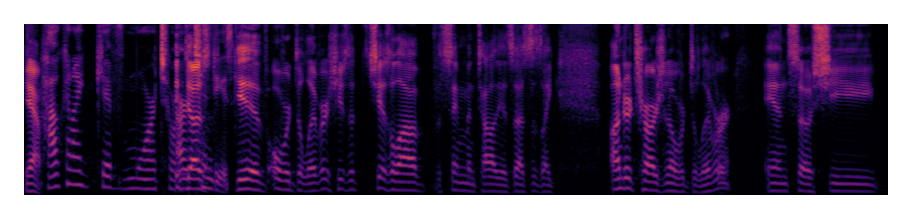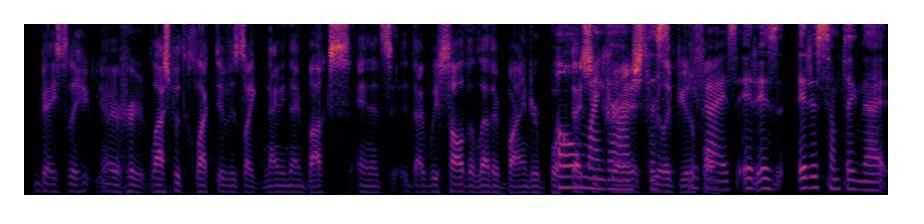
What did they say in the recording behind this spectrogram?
Yeah. How can I give more to our does attendees? give over deliver. She's a, she has a lot of the same mentality as us. Is like undercharge and over deliver. And so she basically her Lash Booth Collective is like 99 bucks. And it's, that we saw the leather binder book Oh that she created. gosh, It's this- really beautiful. You guys, it is it is something that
